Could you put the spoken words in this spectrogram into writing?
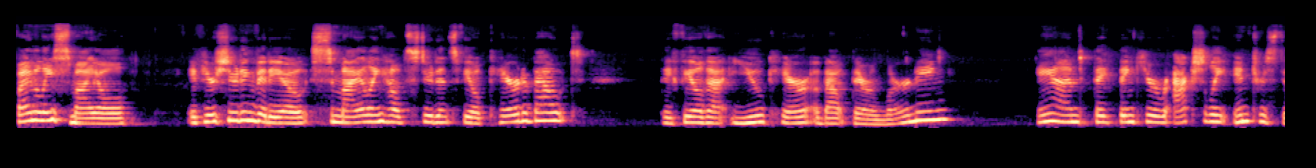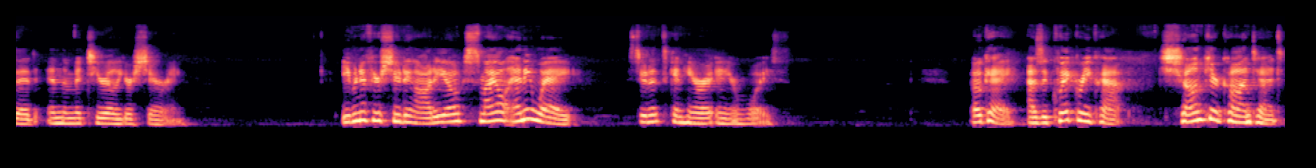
Finally, smile. If you're shooting video, smiling helps students feel cared about. They feel that you care about their learning and they think you're actually interested in the material you're sharing. Even if you're shooting audio, smile anyway. Students can hear it in your voice. Okay, as a quick recap, chunk your content,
